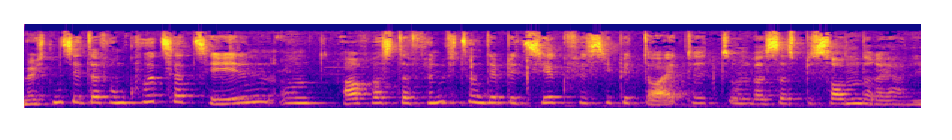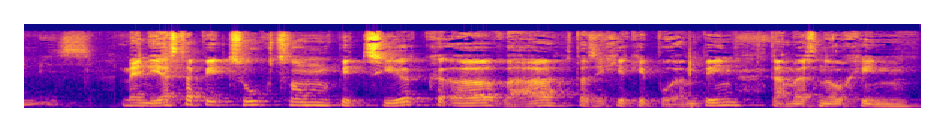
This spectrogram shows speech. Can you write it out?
Möchten Sie davon kurz erzählen und auch, was der 15. Bezirk für Sie bedeutet und was das Besondere an ihm ist? Mein erster Bezug zum Bezirk äh, war, dass ich hier geboren bin, damals noch im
